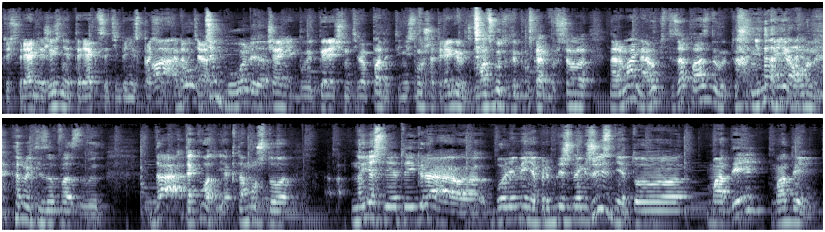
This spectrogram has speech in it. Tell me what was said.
То есть в реальной жизни эта реакция тебе не спасет. А, Когда ну, у тебя тем более. чайник будет горячий на тебя падать, ты не сможешь отреагировать. В мозгу ты как бы все нормально, а руки-то запаздывают, потому что не натренированы. Руки запаздывают. Да, так вот, я к тому, что но если эта игра более-менее приближена к жизни, то модель, модель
